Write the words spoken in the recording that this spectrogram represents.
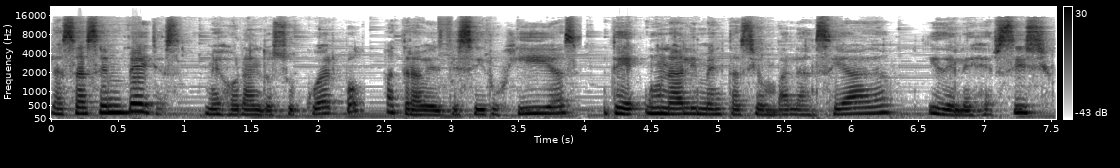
Las hacen bellas, mejorando su cuerpo a través de cirugías, de una alimentación balanceada y del ejercicio.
